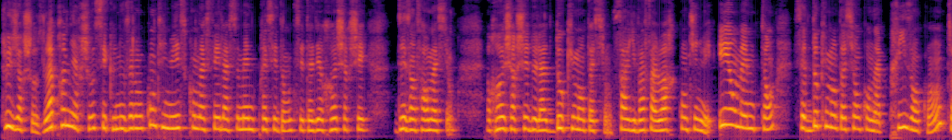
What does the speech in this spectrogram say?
plusieurs choses. La première chose, c'est que nous allons continuer ce qu'on a fait la semaine précédente, c'est-à-dire rechercher des informations, rechercher de la documentation. Ça, il va falloir continuer. Et en même temps, cette documentation qu'on a prise en compte,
